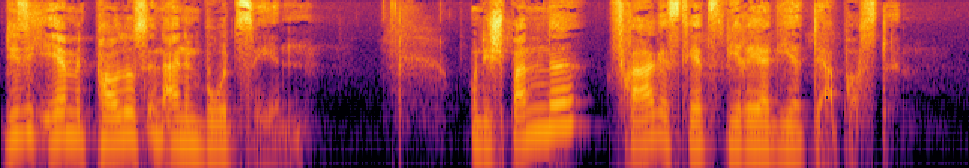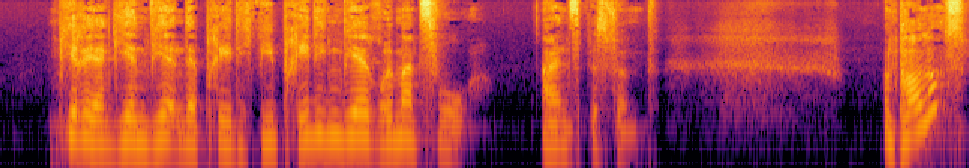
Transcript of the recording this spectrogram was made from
die sich eher mit Paulus in einem Boot sehen. Und die spannende Frage ist jetzt, wie reagiert der Apostel? Wie reagieren wir in der Predigt? Wie predigen wir Römer 2, 1 bis 5? Und Paulus?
